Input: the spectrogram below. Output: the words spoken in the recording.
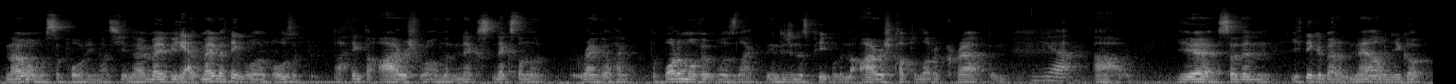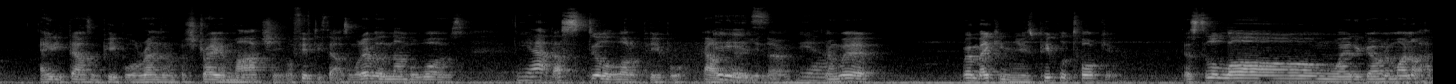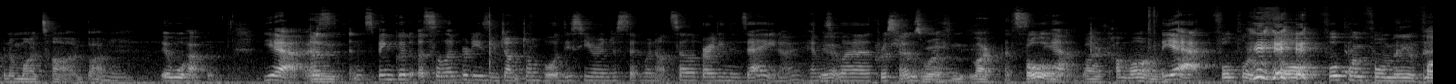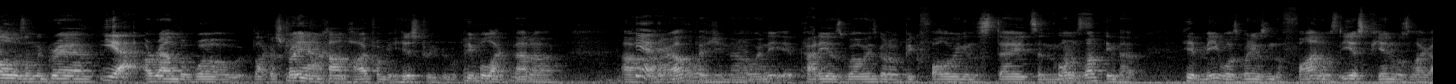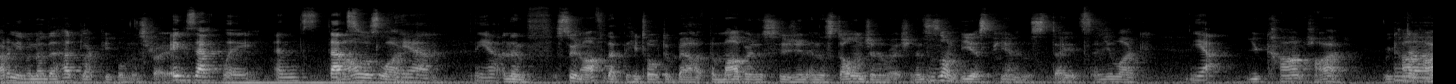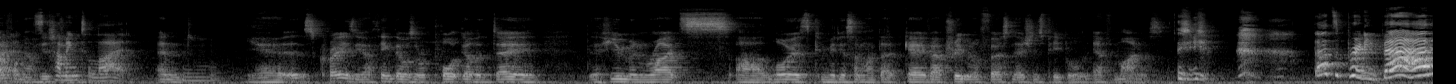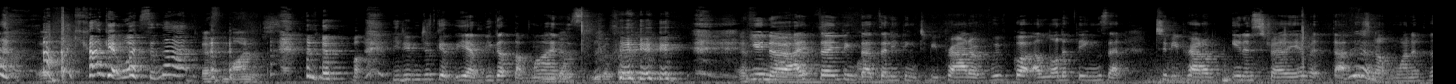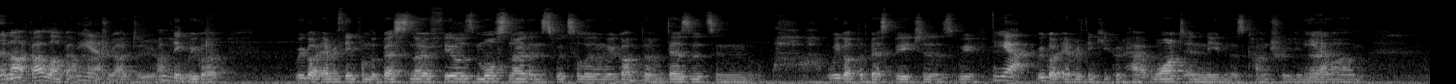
no one was supporting us. You know, maybe Yeah. maybe I think well, what was it? I think the Irish were on the next next on the rank. I think the bottom of it was like the indigenous people, and the Irish copped a lot of crap. And Yeah. um, yeah, so then you think about it now, and you got eighty thousand people around the Australia marching, or fifty thousand, whatever the number was. Yeah. That's still a lot of people out It there, is, you know. yeah. And we're we're making news. People are talking. There's still a long way to go, and it might not happen in my time, but Mm. It will happen. Yeah, and, it's, and it's been good. Uh, Celebrities have jumped on board this year and just said we're not celebrating the day. You know, Hemsworth, Yeah. Chris Hemsworth, like That's- Thor, yeah. like come on. Yeah, 4.4, 4.4 million followers on the gram yeah, around the world. Like Australia, Yeah. you can't hide from your history. People Mm, like that are, are, Yeah, are out there, you know. And Patty as well, he's got a big following in the States. And one, one thing that hit me was when he was in the finals, ESPN was like, I didn't even know they had black people in Australia. exactly. And that's I was like- yeah, yeah, And then f- soon after that, he talked about the Mabo decision and the stolen generation. And this is on ESPN in the States. And you're like, yeah. you can't hide. We can't no, hide from our it's history. coming to light. and Mm. yeah, it's crazy. I think there was a report the other day, the Human Rights uh, Lawyers Committee or something like that gave our treatment of First Nations people an F minus. That's pretty bad. you can't get worse than that. F minus. you didn't just get the yeah, you got the minus. you got the F you know, I don't think that's anything to be proud of. We've got a lot of things that to be proud of in Australia, but that is Yeah. not one of them. Like, I love our Yeah. country. I do. I Mm. think we got we got everything from the best snow fields, more snow than Switzerland. We got the deserts and we got the best beaches. We've yeah, we got everything you could have, want and need in this country, you know. Yeah. Um,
